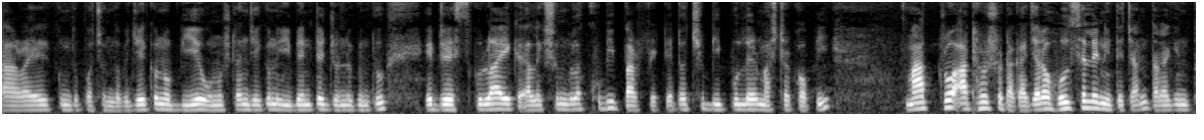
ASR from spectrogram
তারাই কিন্তু পছন্দ হবে। যে কোনো বিয়ে, অনুষ্ঠান, যে কোনো ইভেন্টের জন্য কিন্তু এই ড্রেসগুলো এই কালেকশনগুলো খুবই পারফেক্ট এটা হচ্ছে বিপুলের মাস্টার কপি মাত্র আঠারোশো টাকায়। যারা হোলসেলে নিতে চান, তারা কিন্তু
